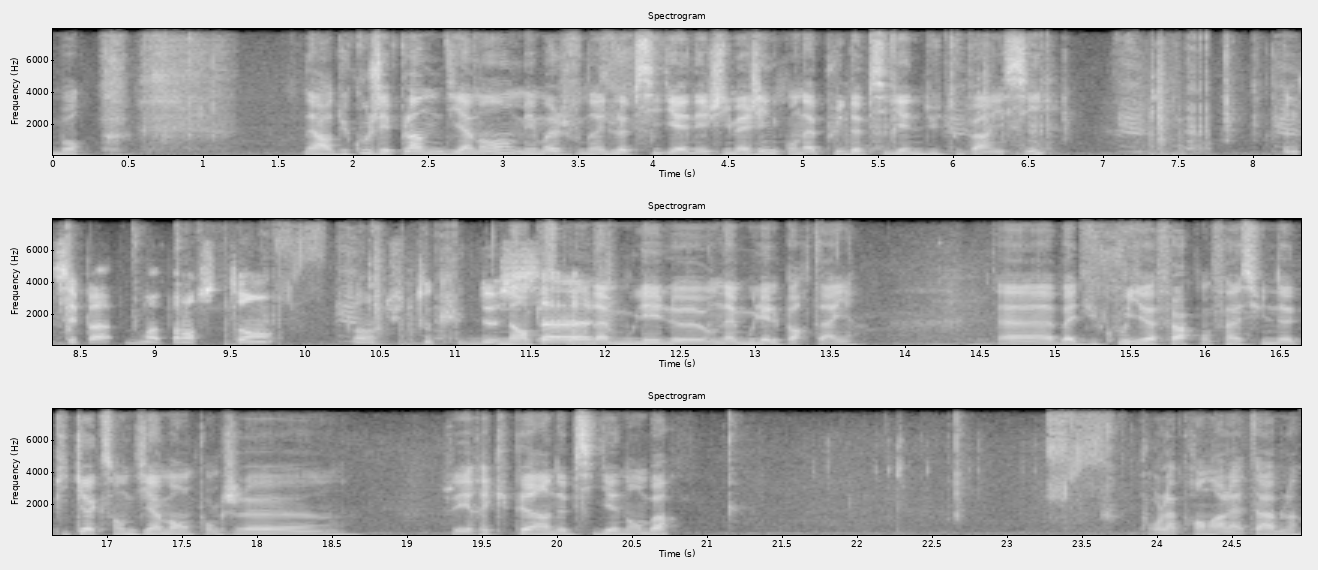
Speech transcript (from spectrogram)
Bon. Alors du coup, j'ai plein de diamants, mais moi je voudrais de l'obsidienne. Et j'imagine qu'on a plus d'obsidienne du tout par ici. Je ne sais pas. Moi, pendant ce temps, quand tu t'occupes de Non, ça, puisqu'on a moulé le, on a moulé le portail. Euh, bah du coup, il va falloir qu'on fasse une pickaxe en diamant pour que je, j'ai récupéré un obsidienne en bas pour la prendre à la table.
